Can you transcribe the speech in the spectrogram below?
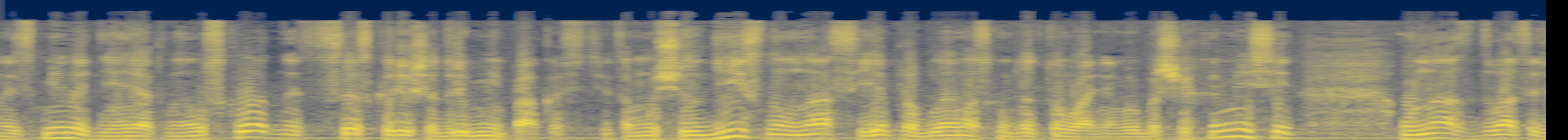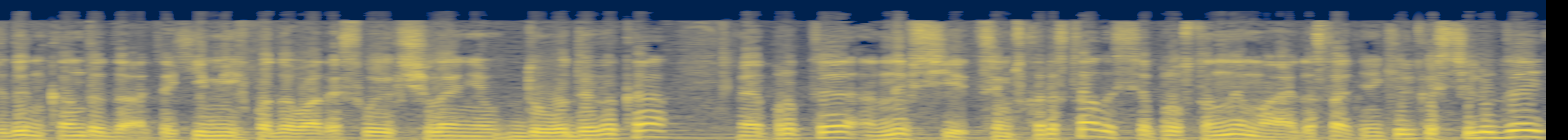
не змінить, ніяк не ускладнить. Це скоріше дрібні пакості, тому що дійсно у нас є проблема з комплектуванням виборчих комісій. У нас 21 кандидат, який міг подавати своїх членів до ДВК. Е, Проте не всі цим скористалися, просто немає достатньої кількості людей.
